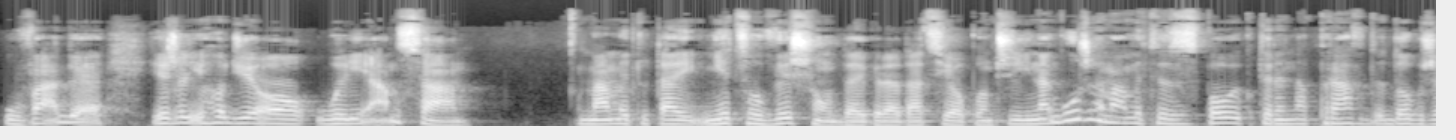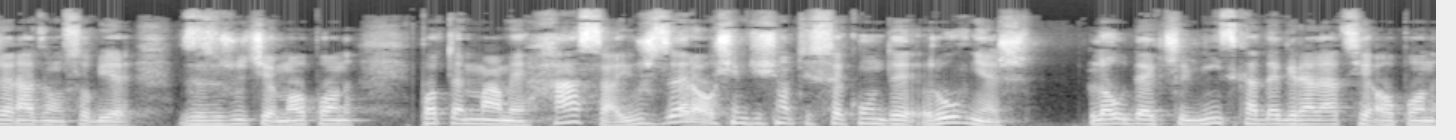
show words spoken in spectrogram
uwagę. Jeżeli chodzi o Williamsa, mamy tutaj nieco wyższą degradację opon, czyli na górze mamy te zespoły, które naprawdę dobrze radzą sobie ze zrzuciem opon. Potem mamy Hasa, już 0,8 sekundy, również low deck, czyli niska degradacja opon,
